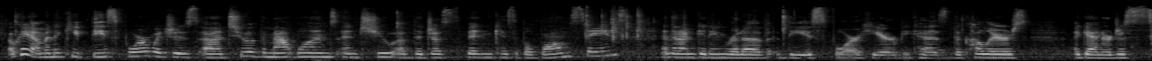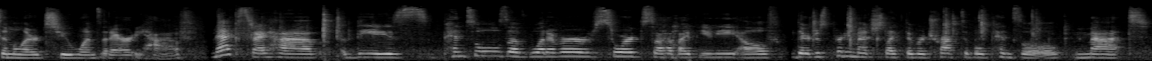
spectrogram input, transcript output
Okay, I'm going to keep these four, which is uh, two of the matte ones and two of the Just Bitten Kissable Balm Stains. And then I'm getting rid of these four here because the colors again are just similar to ones that I already have. Next I have these pencils of whatever sort. So I have Bite Beauty, e.l.f. They're just pretty much like the retractable pencil matte.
